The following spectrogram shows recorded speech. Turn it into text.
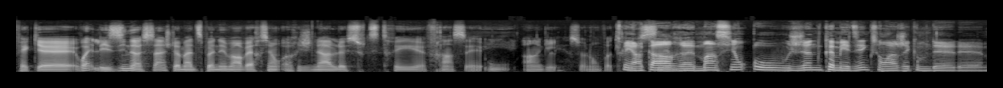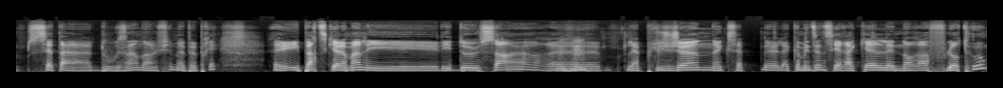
Fait que, ouais, Les Innocents, justement, disponible en version originale, sous-titrée euh, français ou anglais, selon votre Et encore, euh, mention aux jeunes comédiens qui sont âgés comme de, de 7 à 12 ans dans le film à peu près. Euh, Et particulièrement les, les deux sœurs. euh, La plus jeune, qui euh, la comédienne, c'est Raquel Nora Flotum.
